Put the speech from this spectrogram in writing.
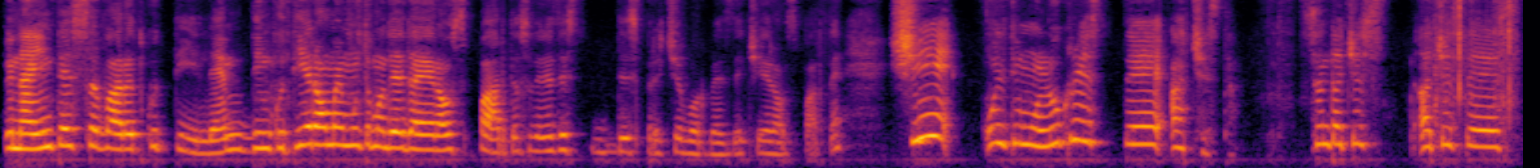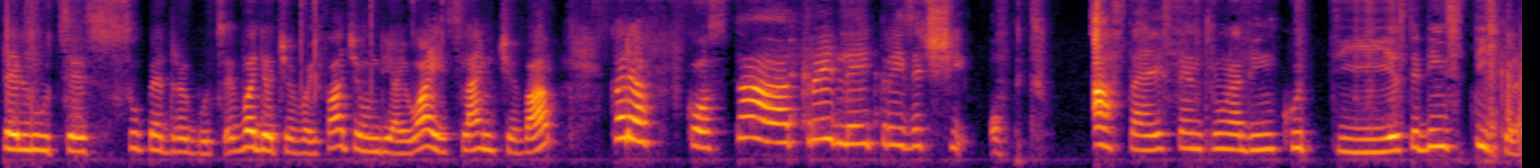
Înainte să vă arăt cutiile, din cutie erau mai multe modele, dar erau sparte. O să vedeți des despre ce vorbesc, de ce erau sparte. Și ultimul lucru este acesta. Sunt acest, aceste steluțe super drăguțe. Văd eu ce voi face, un DIY, slime, ceva, care a costat 3 lei 38. Asta este într-una din cutii, este din sticlă.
